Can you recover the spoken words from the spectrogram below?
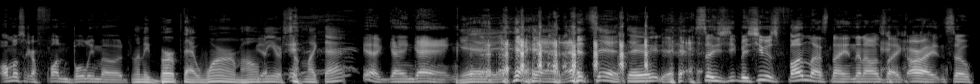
almost like a fun bully mode. Let me burp that worm, homie, or something like that. Yeah, gang, gang. Yeah, yeah, yeah, that's it, dude. Yeah. So she, but she was fun last night, and then I was like, all right, and so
